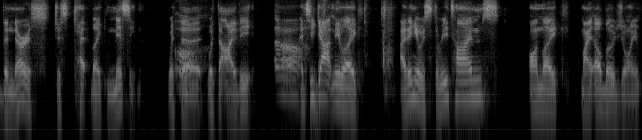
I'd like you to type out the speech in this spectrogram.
the nurse just kept like missing with the Oh. with the IV Ugh. and she got me like I think it was three times on like my elbow joint.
